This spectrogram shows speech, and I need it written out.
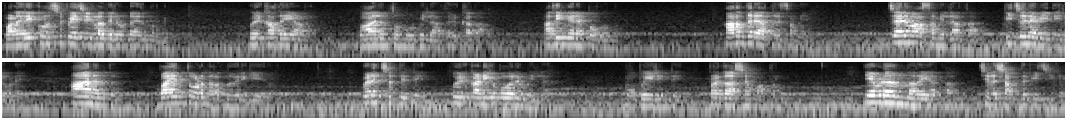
വളരെ കുറച്ച് പേജുകൾ അതിലുണ്ടായിരുന്നുള്ളൂ. ഒരു കഥയാണ് വാലും തുമ്പുമില്ലാത്തൊരു കഥ. അതിങ്ങനെ പോകുന്നു. അർദ്ധരാത്രി സമയം. ജനവാസമില്ലാത്ത വിജനവീതിയിലൂടെ ആനന്ദ് ഭയത്തോടെ നടന്നു വരികയായിരുന്നു. വെളിച്ചത്തിന്റെ ഒരു കണിക പോലുമില്ല. മൊബൈലിന്റെ പ്രകാശം മാത്രം. എവിടെ നിന്നറിയാത്ത ചില ശബ്ദവീചികൾ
